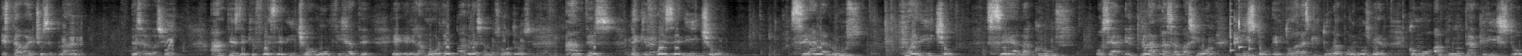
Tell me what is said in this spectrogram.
estaba hecho ese plan de salvación. Antes de que fuese dicho aún, fíjate, eh, el amor del Padre hacia nosotros, antes de que fuese dicho, sea la luz, fue dicho, sea la cruz. O sea, el plan, la salvación, Cristo, en toda la escritura podemos ver cómo apunta a Cristo,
